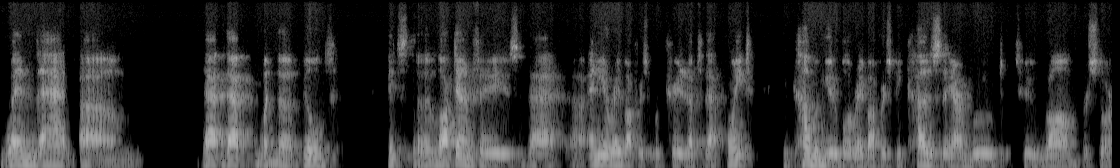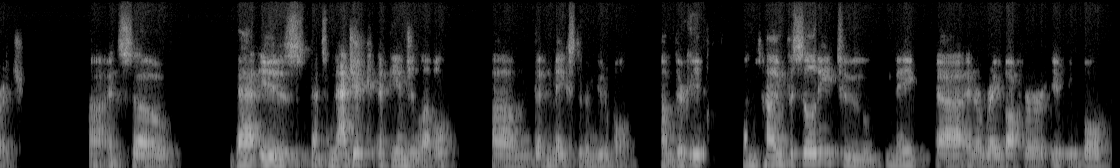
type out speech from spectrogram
when that, um, that, that, when the build hits the lockdown phase, that, uh, any array buffers that were created up to that point become immutable array buffers because they are moved to ROM for storage. Uh, and so that is, that's magic at the engine level um, that makes them immutable. Um, there is one time facility to make uh, an array buffer immutable,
